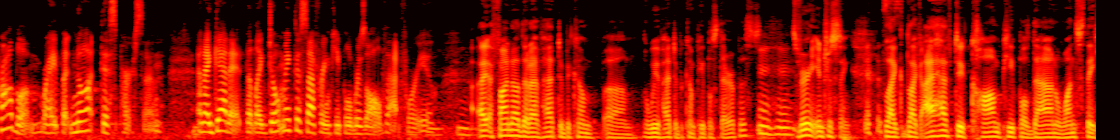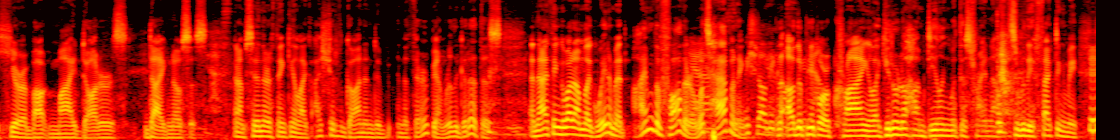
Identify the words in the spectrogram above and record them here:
problem, right? But not this person. And I get it, but like, don't make the suffering people resolve that for you. I I found out that I've had to become, um, we've had to become people's therapists. It's very interesting. Like, like I have to calm people down once they hear about my daughter's diagnosis. And I'm sitting there thinking, like, I should have gone into, into therapy. I'm really good at this. and then I think about it, I'm like, wait a minute, I'm the father. What's happening? we should all be and other people now. are crying, like, you don't know how I'm dealing with this right now. It's really affecting me.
